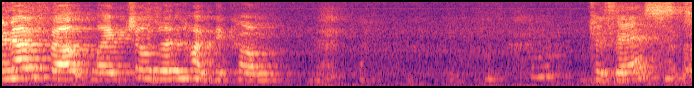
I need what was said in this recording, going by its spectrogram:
I now felt like children had become possessed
